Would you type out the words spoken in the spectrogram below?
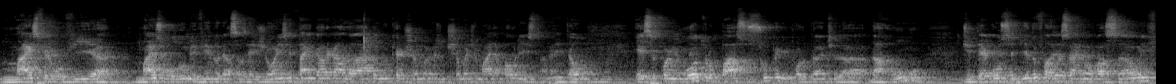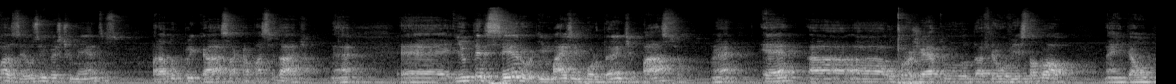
mais ferrovia, mais volume vindo dessas regiões e estar tá engargalhado no que a gente chama de malha paulista. Né? Então esse foi um outro passo super importante da, da Rumo, de ter conseguido fazer essa renovação e fazer os investimentos para duplicar essa capacidade. Né? É, e o terceiro e mais importante passo né, é a, a, o projeto da ferrovia estadual. Né? Então,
